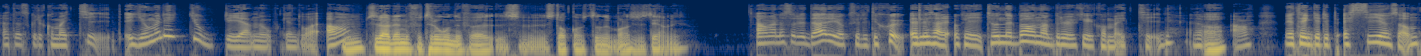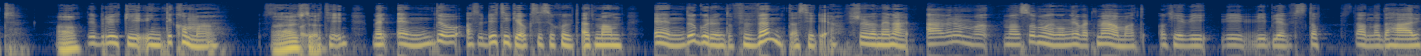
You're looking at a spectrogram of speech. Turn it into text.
Att den skulle komma i tid. Jo men det gjorde jag nog ändå. Ja. Mm. Så du hade ändå förtroende för Stockholms tunnelbanesystem? Liksom. Ja men alltså det där är ju också lite sjukt. Eller så här, okej, tunnelbanan brukar ju komma i tid. Eller, Ja. ja. Men jag tänker typ SJ och sånt. Ja, Det brukar ju inte komma det. i tid. Men ändå, alltså det tycker jag också är så sjukt att man ändå går runt och förväntar sig det. Förstår du vad jag menar? Även om man, man så många gånger har varit med om att okej, vi, vi, vi blev stopp, stannade här,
